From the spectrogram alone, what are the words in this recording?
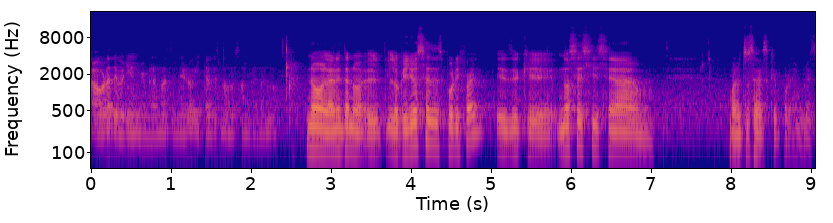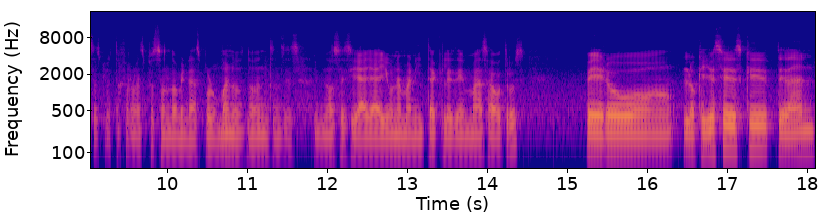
Ahora deberían ganar más dinero y tal vez no lo están ganando. No, la neta no. El- lo que yo sé de Spotify es de que no sé si sea... Bueno, tú sabes que, por ejemplo, estas plataformas pues son dominadas por humanos, ¿no? Entonces, no sé si hay ahí una manita que le dé más a otros. Pero lo que yo sé es que te dan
